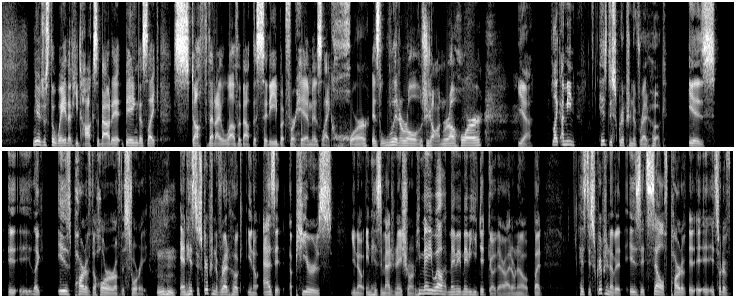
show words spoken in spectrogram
you know, just the way that he talks about it being this like stuff that I love about the city, but for him is like horror, is literal genre horror. Yeah. Like, I mean, his description of Red Hook is, i i- like, is part of the horror of the story. Mm-hmm. And his description of Red Hook, you know, as it appears, you know, in his imagination, or he may well, maybe, maybe he did go there. I don't know. But his description of it is itself part of it. It, it sort of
